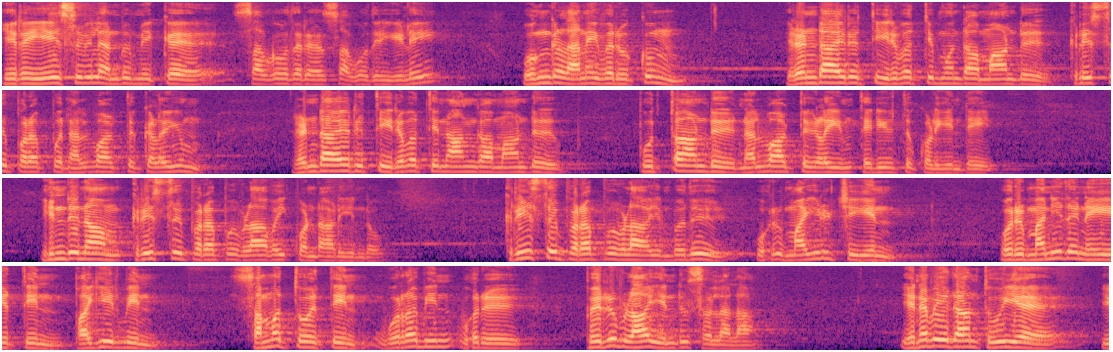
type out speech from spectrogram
இறை இயேசுவில் அன்புமிக்க சகோதர சகோதரிகளே உங்கள் அனைவருக்கும் இரண்டாயிரத்தி இருபத்தி மூன்றாம் ஆண்டு கிறிஸ்து பிறப்பு நல்வாழ்த்துக்களையும் ரெண்டாயிரத்தி இருபத்தி நான்காம் ஆண்டு புத்தாண்டு நல்வாழ்த்துகளையும் தெரிவித்துக் கொள்கின்றேன். இன்று நாம் கிறிஸ்து பிறப்பு விழாவை கொண்டாடுகின்றோம். கிறிஸ்து பிறப்பு விழா என்பது ஒரு மகிழ்ச்சியின் ஒரு மனித நேயத்தின் பகிர்வின் சமத்துவத்தின் உறவின் ஒரு பெருவிழா என்று சொல்லலாம். எனவேதான் தூய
